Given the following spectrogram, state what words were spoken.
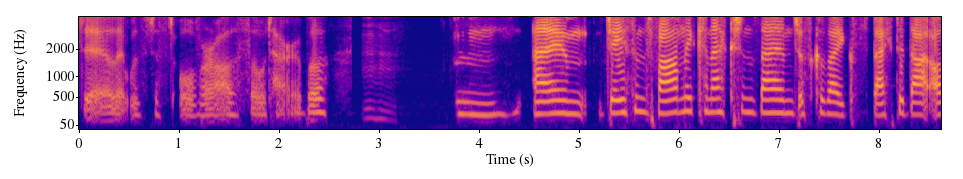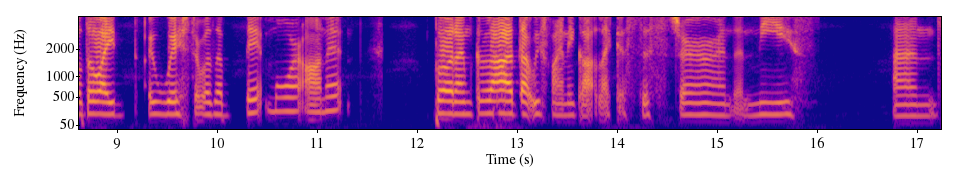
still, it was just overall so terrible. Mm-hmm. Mm. Um, Jason's family connections then, just because I expected that, although I I wish there was a bit more on it. But I'm glad that we finally got like a sister and a niece, and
